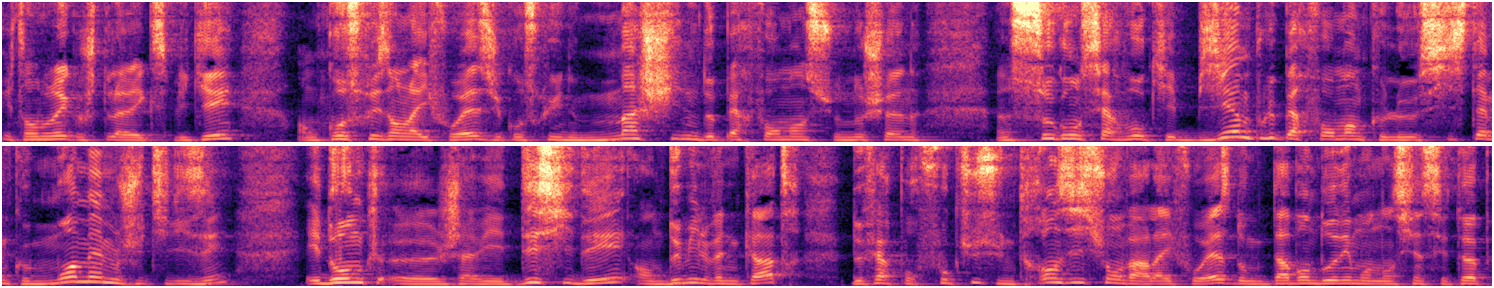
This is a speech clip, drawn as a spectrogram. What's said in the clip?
Étant donné que je te l'avais expliqué, en construisant LifeOS, j'ai construit une machine de performance sur Notion, un second cerveau qui est bien plus performant que le système que moi-même j'utilisais. Et donc, euh, j'avais décidé en 2024 de faire pour Focus une transition vers LifeOS, donc d'abandonner mon ancien setup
